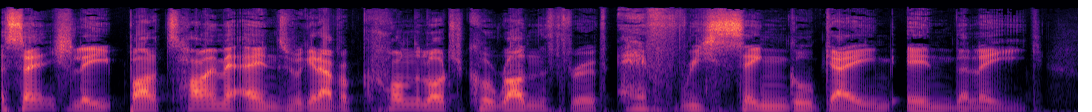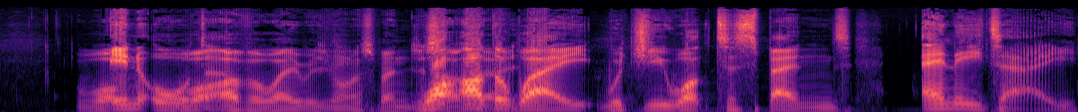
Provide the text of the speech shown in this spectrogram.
essentially, by the time it ends, we're going to have a chronological run through of every single game in the league. What, In order. What other way would you want to spend your What Sunday? other way would you want to spend any day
